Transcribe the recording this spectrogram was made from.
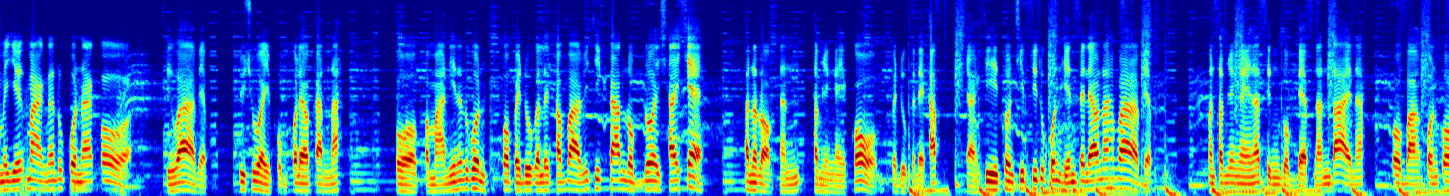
ไม่เยอะมากนะทุกคนนะก็ถือว่าแบบช่วยๆผมก็แล้วกันนะก็ประมาณนี้นะทุกคนก็ไปดูกันเลยครับว่าวิธีการหลบโดยใช้แค่อนาล็อกนั้นทำยังไงก็ไปดูกันเลยครับ อย่างที่ต้นคลิปที่ทุกคนเห็นไปแล้วนะว่าแบบมันทำยังไงนะถึงหลบแบบนั้นได้นะ ก็บางคนก็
